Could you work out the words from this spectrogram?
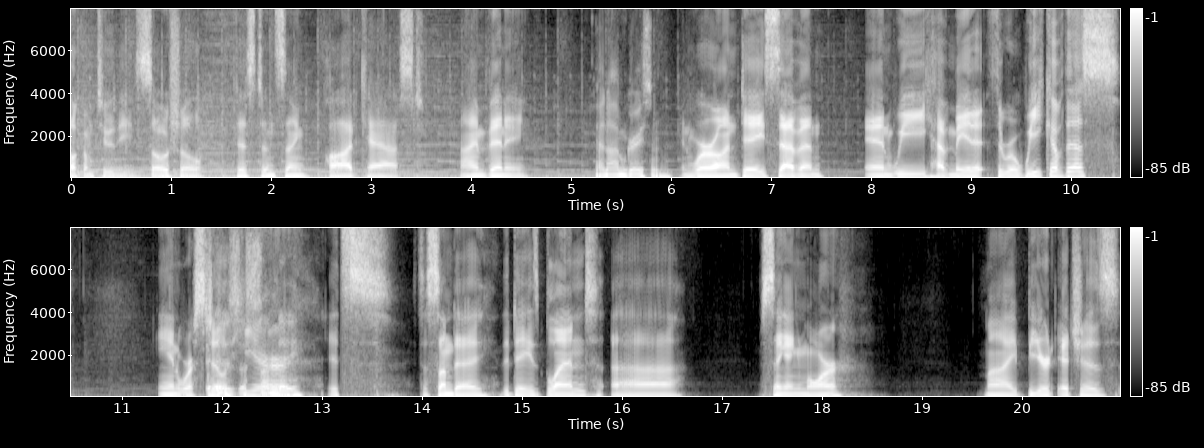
welcome to the Social Distancing Podcast. I'm Vinny, And I'm Grayson. and we're on day seven, and we have made it through a week of this, and we're still it here. It's it's a Sunday. The days blend. Uh, singing more. My beard itches.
